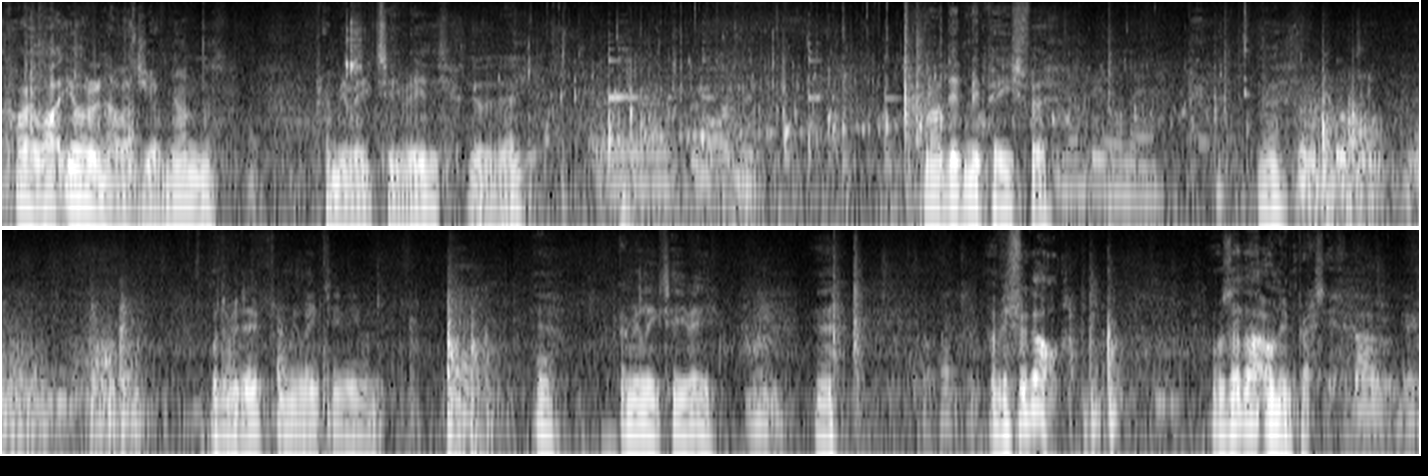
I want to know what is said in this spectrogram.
Quite like your analogy of me on the Premier League TV the, the other day. Uh, me. When I did my piece for, Maybe on air. Yeah. What did we do? Premier League TV, wasn't it? Yeah. Premier League TV. Oh, thank you. Have you forgot? Was it that unimpressive? No, it was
